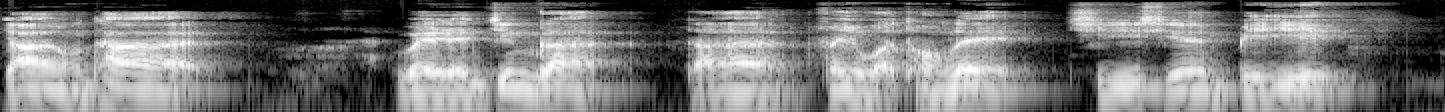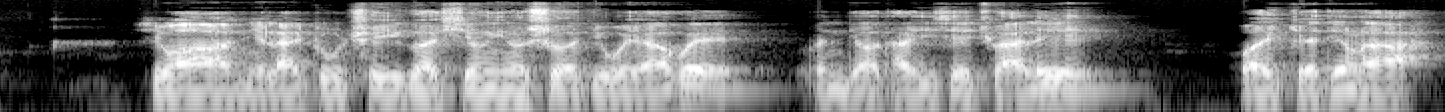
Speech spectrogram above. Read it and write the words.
杨永泰为人精干，但非我同类，其心必异。希望你来主持一个行营设计委员会，分掉他一些权利。我也决定了，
